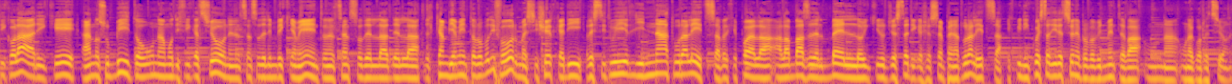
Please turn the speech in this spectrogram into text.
particolari che hanno subito una modificazione nel senso dell'invecchiamento, nel senso della- della- del cambiamento proprio di forma e si cerca di restituirgli naturalezza perché poi alla, alla base del bello in chirurgia estetica c'è sempre naturalezza e quindi in questa direzione probabilmente va una, una correzione.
